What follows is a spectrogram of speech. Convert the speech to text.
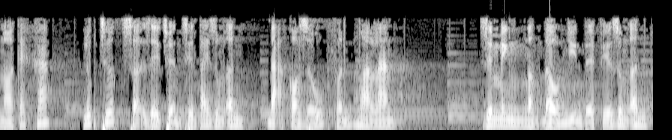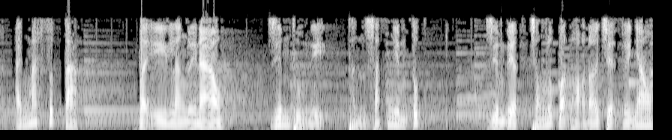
Nói cách khác, lúc trước sợi dây chuyền trên tay Dung Ân đã có dấu phấn hoa lan. Diêm Minh ngẩng đầu nhìn về phía Dung Ân, ánh mắt phức tạp. Vậy là người nào? Diêm Thủ Nghị thần sắc nghiêm túc. Diêm Việt trong lúc bọn họ nói chuyện với nhau,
